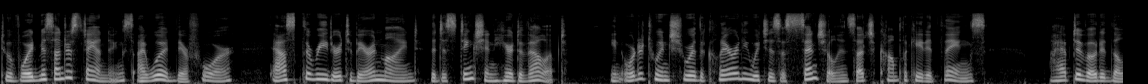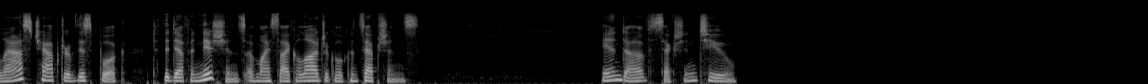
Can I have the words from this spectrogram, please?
To avoid misunderstandings, I would, therefore, ask the reader to bear in mind the distinction here developed. In order to ensure the clarity which is essential in such complicated things, I have devoted the last chapter of this book to the definitions of my psychological conceptions. End of section 2.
